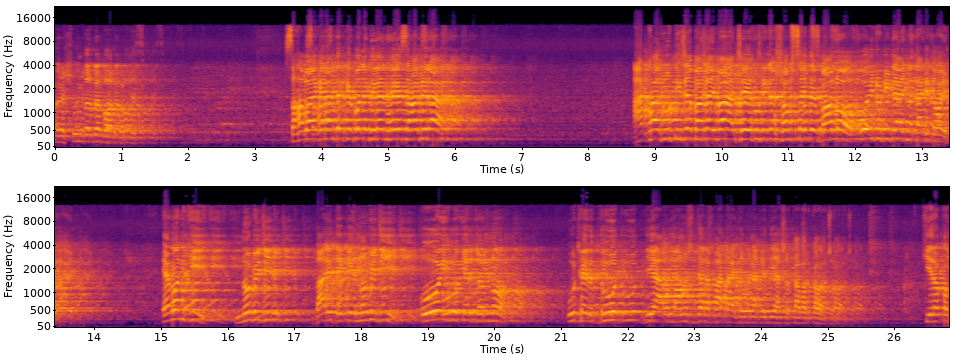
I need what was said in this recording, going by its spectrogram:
মানে সুন্দর ব্যবহার করতেছে। সাহাবায়ে কেরামদেরকে বলে দিলেন, হে সাহাবীরা, আঠা রুটি যে বানাইবা, যে রুটিটা সবচাইতে ভালো, ওই রুটিটা না তাকে খাওয়াইবা। এমন কি নবীজির বাড়ি থেকে নবীজি ওই লোকের জন্য উঠের দুধ দিয়া মানুষ যারা পাঠায় যে ওনাকে দিয়ে আসো, খাবার খাওয়ার জন্য। কি রকম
